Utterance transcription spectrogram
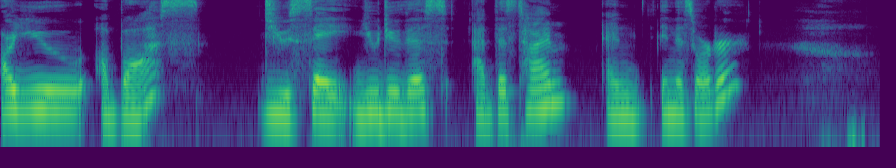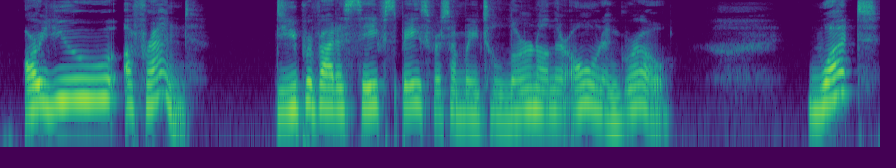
Are you a boss? Do you say you do this at this time and in this order? Are you a friend? Do you provide a safe space for somebody to learn on their own and grow? What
